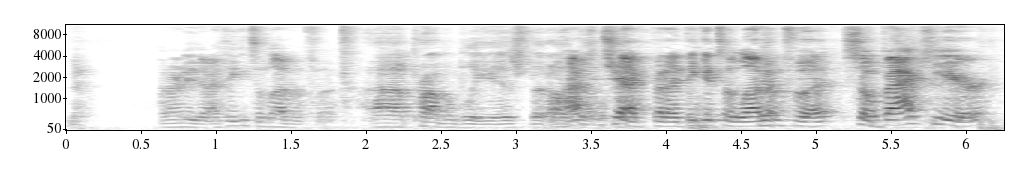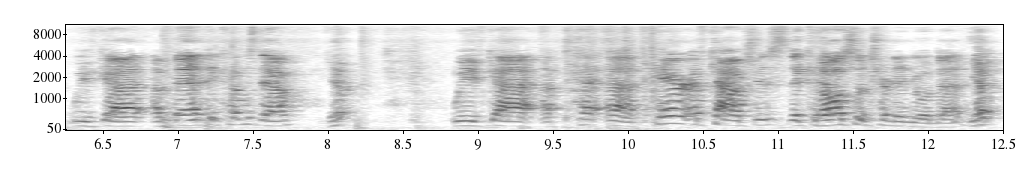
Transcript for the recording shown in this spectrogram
No. I don't either. I think it's 11 foot. Uh, probably is, but I'll I'll have to check, but I think it's 11 Yep. foot. So back here, we've got a bed that comes down. Yep. We've got a, a pair of couches that can Yep. also turn into a bed. Yep.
